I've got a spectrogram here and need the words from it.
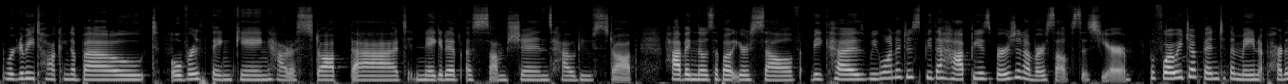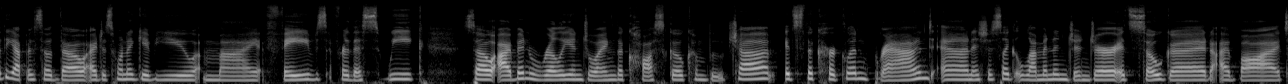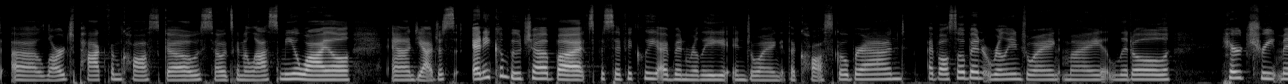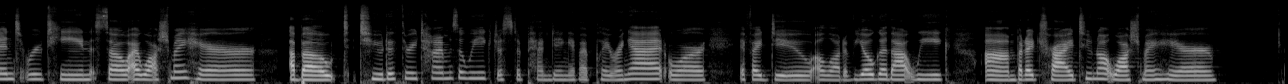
We're going to be talking about overthinking, how to stop that, negative assumptions, how to stop having those about yourself, because we want to just be the happiest version of ourselves this year. Before we jump into the main part of the episode, though, I just want to give you my faves for this week. So I've been really enjoying the Costco kombucha. It's the Kirkland brand and it's just like lemon and ginger. It's so good. I bought a large pack from Costco, so it's going to last me a while. And yeah, just any kombucha, but specifically, I've been really enjoying the Costco brand. I've also been really enjoying my little hair treatment routine. So I wash my hair about two to three times a week, just depending if I play ringette or if I do a lot of yoga that week. Um, but I try to not wash my hair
